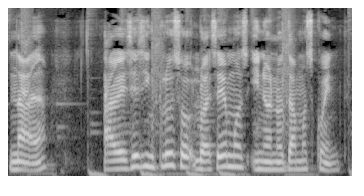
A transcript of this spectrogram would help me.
Nada. A veces incluso lo hacemos y no nos damos cuenta.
